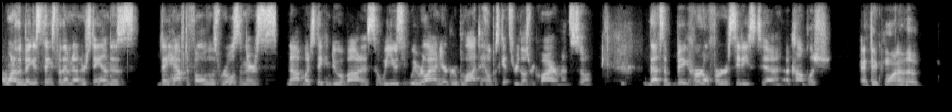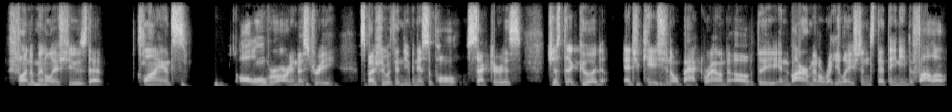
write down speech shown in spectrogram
one of the biggest things for them to understand is they have to follow those rules and there's not much they can do about it. So we use we rely on your group a lot to help us get through those requirements. So that's a big hurdle for cities to accomplish. I think one of the fundamental issues that clients all over our industry, especially within the municipal sector, is just a good educational background of the environmental regulations that they need to follow.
